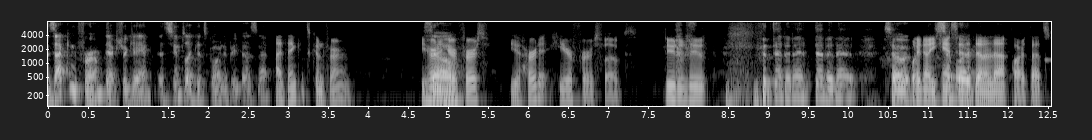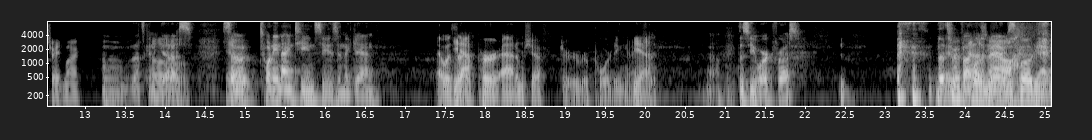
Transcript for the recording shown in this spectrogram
Is that confirmed? The extra game? It seems like it's going to be, doesn't it? I think it's confirmed. You heard it here first. You heard it here first, folks. Doo doo doo. Did-it-it, did-it-it. so Wait, no, you can't say the dun dun part. That's trademark. Ooh, that's gonna get Oh, us. So 2019 season again. That was Yeah. uh, per Adam Schefter reporting. Actually. Yeah. No. Does he work for us? Let's move on to the now. Quoting him.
